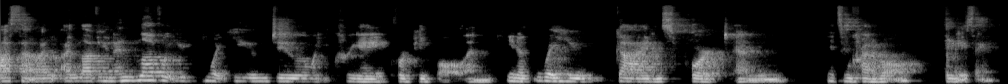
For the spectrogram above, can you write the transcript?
awesome. I, I, love you, and I love what you what you do and what you create for people, and you know the way you guide and support, and it's incredible. It's amazing.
